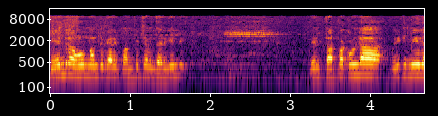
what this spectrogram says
కేంద్ర హోంమంత్రి గారికి పంపించడం జరిగింది. దీన్ని తప్పకుండా వీటి మీద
